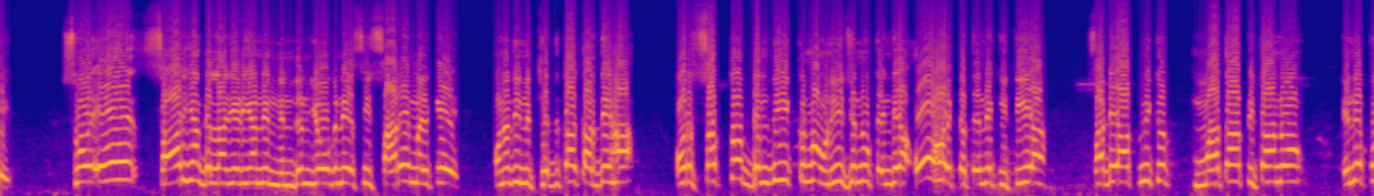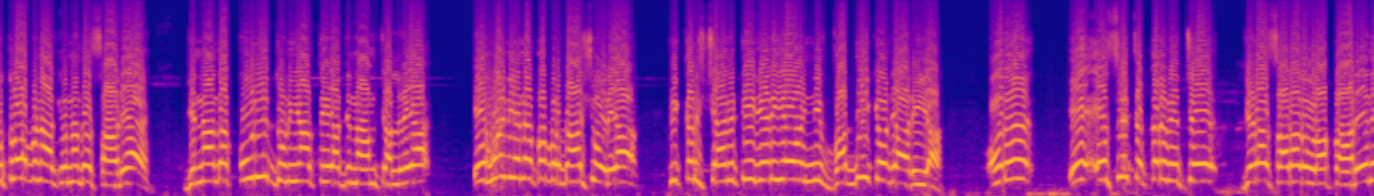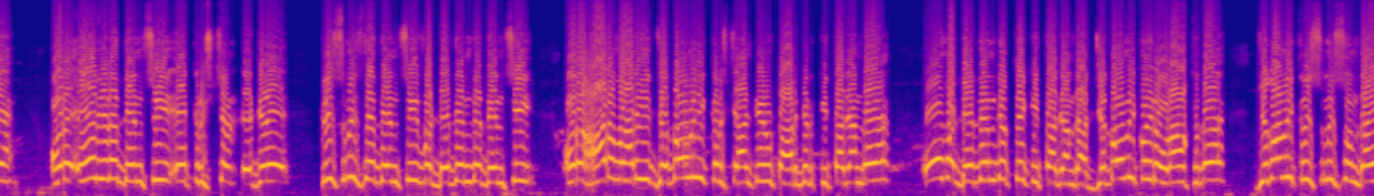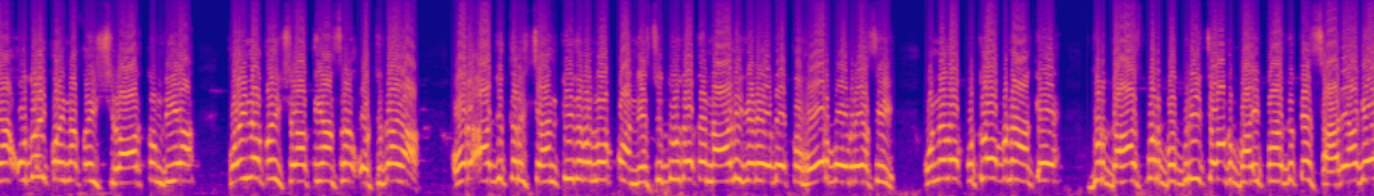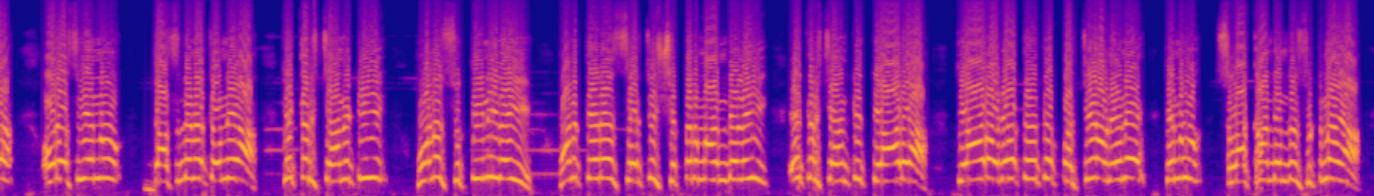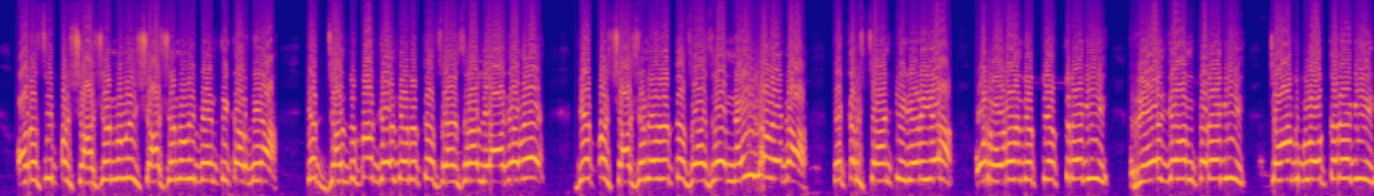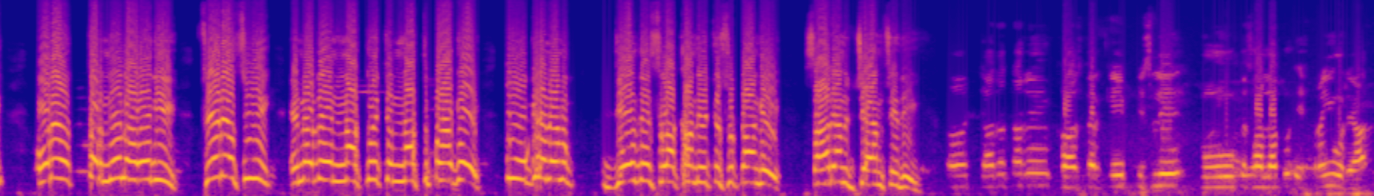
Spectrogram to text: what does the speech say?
ਸੋ ਇਹ ਸਾਰੀਆਂ ਗੱਲਾਂ ਜਿਹੜੀਆਂ ਨੇ ਨਿੰਦਨਯੋਗ ਨੇ ਅਸੀਂ ਸਾਰੇ ਮਿਲ ਕੇ ਉਹਨਾਂ ਦੀ ਨਿਖੇਧਤਾ ਕਰਦੇ ਹਾਂ। ਔਰ ਸਭ ਤੋਂ ਗੰਦੀ ਘਿਨਾਉਣੀ ਜਿਹਨੂੰ ਕਹਿੰਦੇ ਆ ਉਹ ਹਰਕਤ ਇਹਨੇ ਕੀਤੀ ਆ। ਸਾਡੇ ਆਤਮਿਕ ਮਾਤਾ ਪਿਤਾ ਨੂੰ ਇਹਨੇ ਪੁਤਲਾ ਬਣਾ ਕੇ ਉਹਨਾਂ ਦਾ ਸਾੜਿਆ ਹੈ, ਜਿਨ੍ਹਾਂ ਦਾ ਪੂਰੀ ਦੁਨੀਆ ਤੇ ਅੱਜ ਨਾਮ ਚੱਲ ਰਿਹਾ। ਇਹੋ ਹੀ ਨਹੀਂ ਇਹਨਾਂ ਕੋਲ ਬਰਦਾਸ਼ਤ ਹੋ ਰਿਹਾ ਵੀ ਕ੍ਰਿਸਚੀਅਨਿਟੀ ਜਿਹੜੀ ਆ ਉਹ ਇੰਨੀ ਵਾਧੀ ਕਿਉਂ ਜਾ ਰਹੀ ਆ। ਔਰ ਇਹ ਇਸੇ ਚੱਕਰ ਵਿੱਚ ਜਿਹੜਾ ਸਾਰਾ ਰੋਲਾ ਪਾ ਰਹੇ ਨੇ। ਔਰ ਇਹ ਜਿਹੜੇ ਦਿਨ ਸੀ ਇਹ ਕ੍ਰਿਸਚੀਅਨ ਜਿਹੜੇ ਕ੍ਰਿਸਮਸ ਦੇ ਦਿਨ ਸੀ ਵੱਡੇ ਦਿਨ ਦੇ ਦਿਨ ਸੀ ਔਰ ਹਰ ਵਾਰੀ ਜਦੋਂ ਵੀ ਕ੍ਰਿਸਚੀਅਨਿਟੀ ਨੂੰ ਟਾਰਗੇਟ ਕੀਤਾ ਜਾਂਦਾ ਹੈ, ਉਹ ਵੱਡੇ ਦਿਨ ਦੇ ਉੱਤੇ ਕੀਤਾ ਜਾਂਦਾ ਜਦੋਂ ਵੀ ਕੋਈ ਰੌਲਾ ਉੱਠਦਾ ਜਦੋਂ ਵੀ ਕ੍ਰਿਸਮਸ ਹੁੰਦਾ ਆ ਉਦੋਂ ਹੀ ਕੋਈ ਨਾ ਕੋਈ ਸ਼ਰਾਰਤ ਹੁੰਦੀ ਆ, ਕੋਈ ਨਾ ਕੋਈ ਸ਼ਰਾਰਤੀ ਅੰਸਰ ਉੱਠਦਾ ਆ। ਔਰ ਅੱਜ ਕ੍ਰਿਸਚੀਅਨਿਟੀ ਦੇ ਵੱਲੋਂ ਭਾਨੇ ਸਿੱਧੂ ਦਾ ਤੇ ਨਾਲ ਹੀ ਜਿਹੜੇ ਉਹਦੇ ਇੱਕ ਹੋਰ ਬੋਲ ਰਿਹਾ ਸੀ, ਉਹਨਾਂ ਦਾ ਪੁਤਲਾ ਬਣਾ ਕੇ ਗੁਰਦਾਸਪੁਰ ਬੱਬਰੀ ਚੌਕ ਬਾਈਪਾਸ ਦੇ ਉੱਤੇ ਸਾੜਿਆ ਗਿਆ। ਔਰ ਅਸੀਂ ਇਹਨੂੰ ਦੱਸ ਦੇਣਾ ਚਾਹੁੰਦੇ ਆ ਕਿ ਕ੍ਰਿਸਚੀਅਨਿਟੀ ਹੁਣ ਸੁੱਤੀ ਨਹੀਂ ਰਹੀ। ਹੁਣ ਤੇਰੇ ਸਿਰ 'ਚ ਛਿੱਤਰ ਮਾਰਨ ਦੇ ਲਈ ਇਹ ਕ੍ਰਿਸਚੀਅਨਿਟੀ ਤਿਆਰ ਆ, ਤਿਆਰ ਹੋ ਜਾ, ਤੇਰੇ ਤੇ ਪਰਚੇ ਹੋਣੇ ਨੇ, ਤੈਨੂੰ ਸਲਾਖਾਂ ਦੇ ਅੰਦਰ ਸੁੱਟਣਾ ਆ। ਔਰ ਅਸੀਂ ਪ੍ਰਸ਼ਾਸਨ ਨੂੰ ਵੀ, ਸ਼ਾਸਨ ਨੂੰ ਵੀ ਬੇਨਤੀ ਕਰਦੇ ਆ ਕਿ ਜਲਦ ਤੋਂ ਜਲਦ ਇਹਦੇ ਉੱਤੇ ਫੈਸਲਾ ਲਿਆ ਜਾਵੇ। ਜੇ ਪ੍ਰਸ਼ਾਸਨ ਇਹਦੇ ਉੱਤੇ ਫੈਸਲਾ ਨਹੀਂ ਲਵੇਗਾ, ਤੇ ਕ੍ਰਿਸਚੀਅਨਿਟੀ ਜਿਹੜੀ ਆ, ਉਹ ਰੋਡਾਂ ਦੇ ਉੱਤੇ ਉਤਰੇਗੀ, ਰੇਲ ਜਾਮ ਕਰੇਗੀ, ਚੌਂਕ ਬਲੌਕ ਕਰੇਗੀ ਔਰ ਧਰਨੇ ਲਾਵੇਗੀ। ਫਿਰ ਅਸੀਂ ਇਹਨਾਂ ਦੇ ਨੱਕ ਵਿੱਚ ਨੱਥ ਪਾ ਕੇ ਧੂ ਕੇ ਇਹਨਾਂ ਨੂੰ ਜੇਲ੍ਹ ਦੇ ਸਲਾਖਾਂ ਦੇ ਵਿੱਚ ਸੁੱਟਾਂਗੇ। ਸਾਰਿਆਂ ਨੂੰ ਜੈਮਸੀ ਦੀ। ਅਹ ਜ਼ਿਆਦਾਤਰ ਖਾਸ ਕਰਕੇ ਪਿਛਲੇ 2 ਸਾਲਾਂ ਤੋਂ ਇਸ ਤਰ੍ਹਾਂ ਹੀ ਹੋ ਰਿਹਾ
